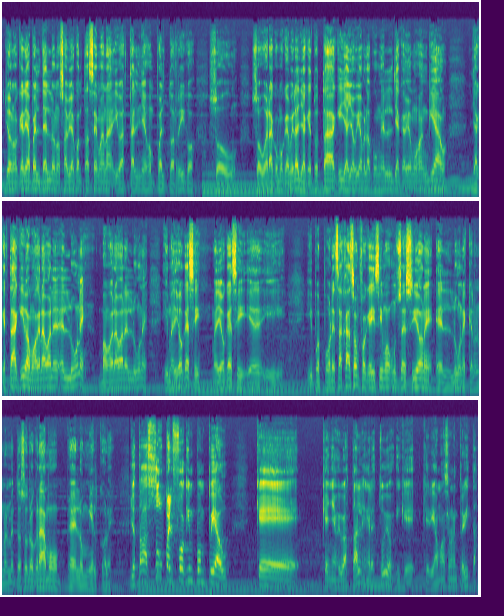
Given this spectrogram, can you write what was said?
Yo no quería perderlo, no sabía cuántas semanas iba a estar Ñejo en Puerto Rico. So, so era como que, mira, ya que tú estás aquí, ya yo había hablado con él el día que habíamos jangueado. Ya que estás aquí, vamos a grabar el, el lunes. Vamos a grabar el lunes. Y me dijo que sí, me dijo que sí. Y, y- y pues por esa razón fue que hicimos un sesiones el lunes, que normalmente nosotros grabamos eh, los miércoles. Yo estaba súper fucking pompeado que, que Ñejo iba a estar en el estudio y que queríamos hacer una entrevista.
